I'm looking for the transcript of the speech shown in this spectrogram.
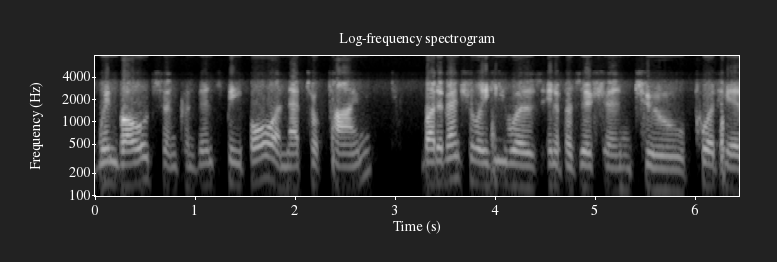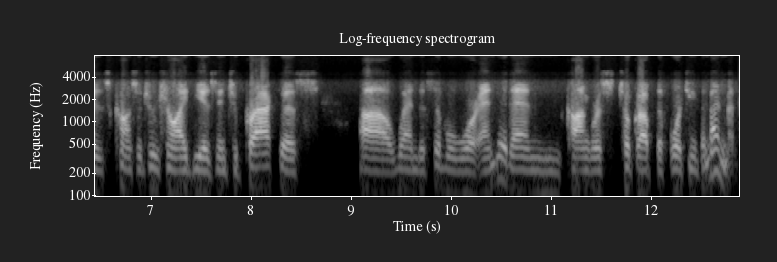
win votes and convince people, and that took time. But eventually he was in a position to put his constitutional ideas into practice uh, when the Civil War ended and Congress took up the 14th Amendment.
